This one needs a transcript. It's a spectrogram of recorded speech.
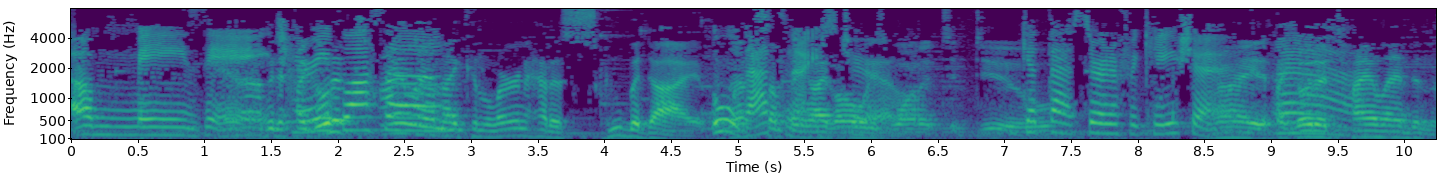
amazing. Yeah, but if I Cherry go to blossom. Thailand, I can learn how to scuba dive. Ooh, that's, that's something nice, I've always wanted to do. Get that certification. Right. If I go to Thailand in the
